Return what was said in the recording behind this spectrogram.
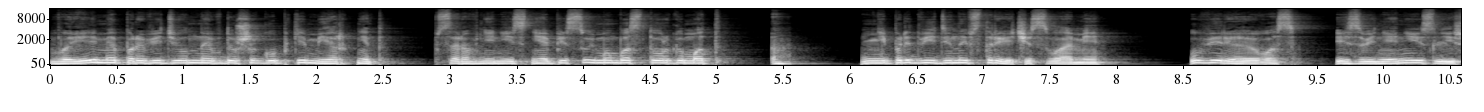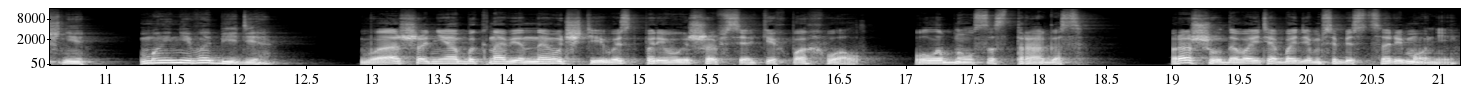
Время, проведенное в душегубке, меркнет в сравнении с неописуемым восторгом от... А, непредвиденной встречи с вами. Уверяю вас, извинения излишни, мы не в обиде». «Ваша необыкновенная учтивость превыше всяких похвал», – улыбнулся Страгос. «Прошу, давайте обойдемся без церемоний.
